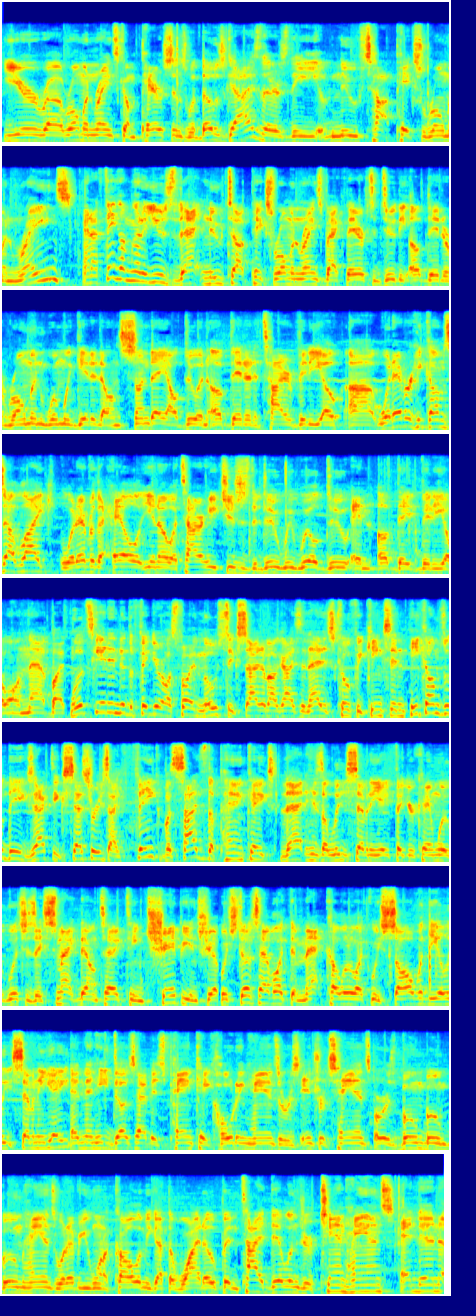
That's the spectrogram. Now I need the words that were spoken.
your uh, Roman Reigns comparisons with those guys. There's the new Top Picks Roman Reigns, and I think I'm going to use that new Top Picks Roman Reigns back there to do the updated Roman when we get it on Sunday. I'll do an updated attire video. Uh, whatever he comes out like, whatever the hell, you know, attire he chooses to do, we will do an update video on that, but let's get into the figure I was probably most excited about, guys, and that is Kofi Kingston. He comes with the exact accessories, I think, besides the pancakes that his Elite 78 figure came with, which is a SmackDown Tag Team Championship, which does have like the matte color like we saw with the Elite 78, and then he does have his pancake holding hands or his entrance hands or his boom boom boom hands, whatever you want to call them. You got the wide open Tye Dillinger 10 hands, and then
